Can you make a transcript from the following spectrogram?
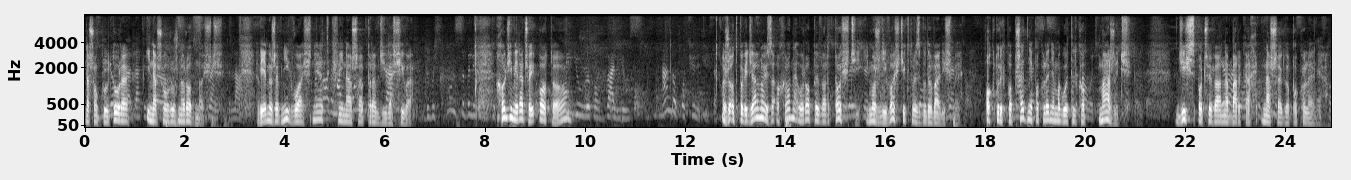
naszą kulturę i naszą różnorodność. Wiemy, że w nich właśnie tkwi nasza prawdziwa siła. Chodzi mi raczej o to, że odpowiedzialność za ochronę Europy wartości i możliwości, które zbudowaliśmy, o których poprzednie pokolenia mogły tylko marzyć, dziś spoczywa na barkach naszego pokolenia.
